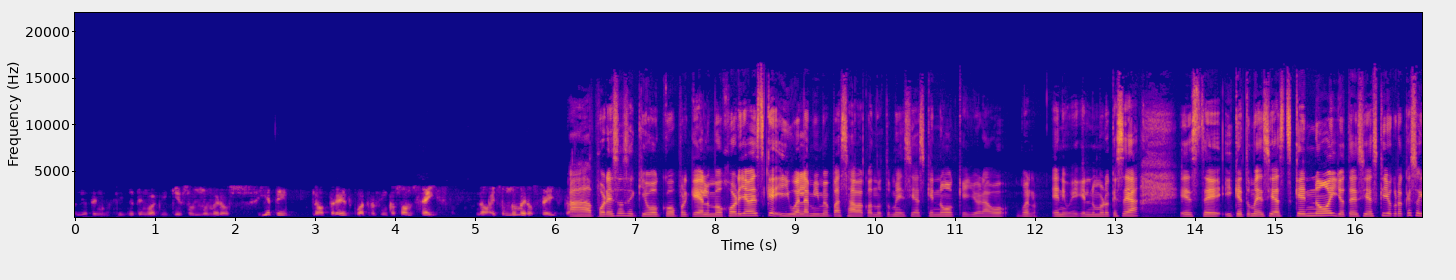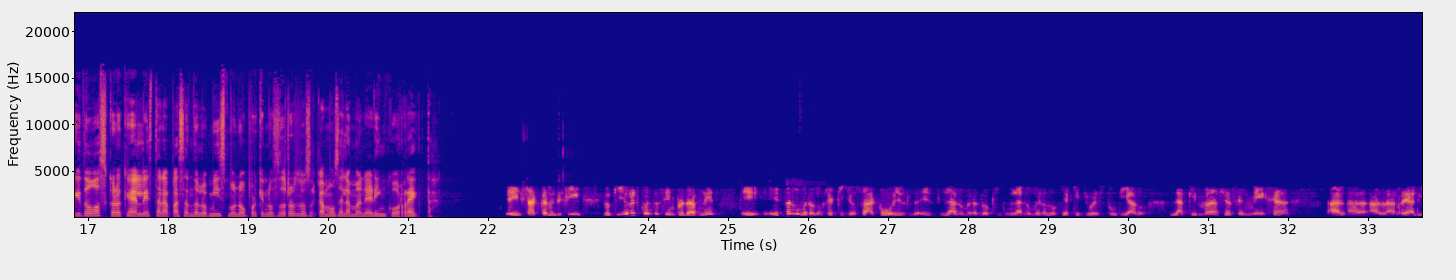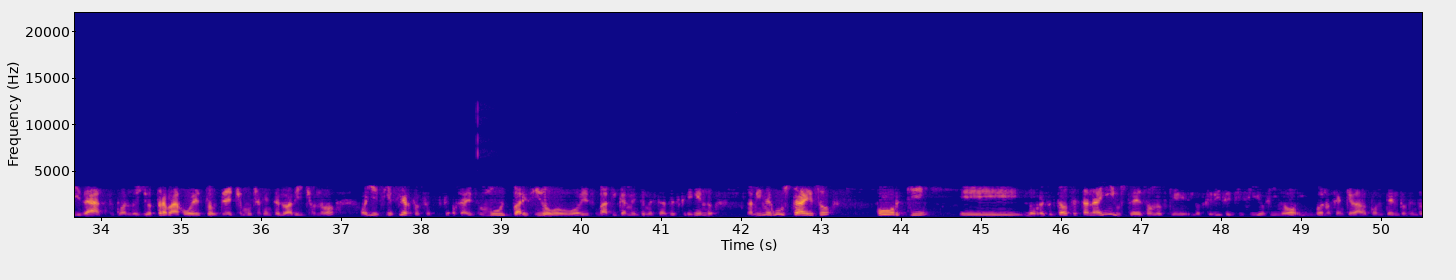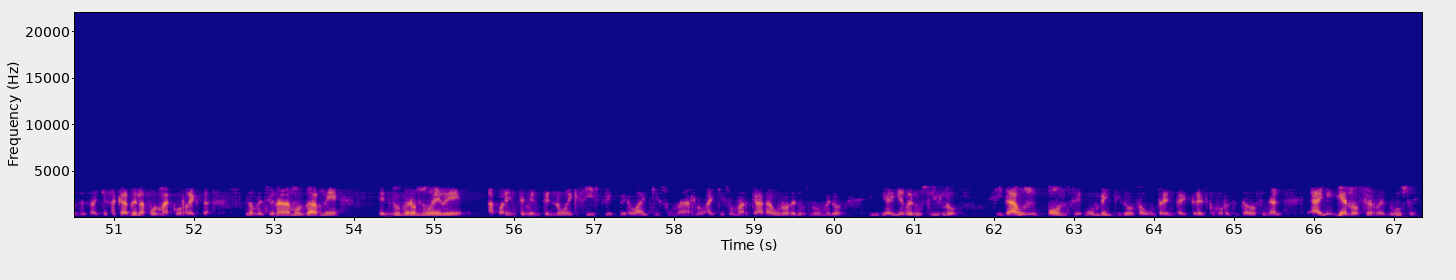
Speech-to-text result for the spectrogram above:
Yo tengo yo tengo aquí que son números 7, no, 3, 4, 5, son 6. No, es un número 6. Ah, por eso se equivocó, porque a lo mejor ya ves que igual a mí me pasaba cuando tú me decías que no, que yo era, bueno, anyway, el número que sea, este, y que tú me decías que no, y yo te decía, es que yo creo que soy dos, creo que a él le estará pasando lo mismo, ¿no? Porque nosotros lo sacamos de la manera incorrecta. Exactamente, sí. Lo que yo les cuento siempre, Daphne, eh, esta numerología que yo saco es, es la, numerología, la numerología que yo he estudiado, la que más se asemeja a, a, la realidad. Cuando yo trabajo esto, de hecho mucha gente lo ha dicho, ¿no? Oye, sí es cierto, o sea, es muy parecido o, es básicamente me estás describiendo. A mí me gusta eso porque eh, los resultados están ahí, ustedes son los que los que dicen si sí o si no y bueno, se han quedado contentos, entonces hay que sacar de la forma correcta. Lo mencionábamos, Daphne, el número nueve aparentemente no existe, pero hay que sumarlo, hay que sumar cada uno de los números y de ahí reducirlo si da un 11, un 22 o un 33 como resultado final, ahí ya no se reduce,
